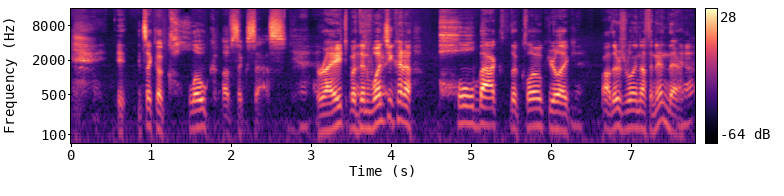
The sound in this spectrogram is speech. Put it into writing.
it, it's like a cloak of success yeah. right? But then once right. you kind of pull back the cloak you're like Yeah. wow there's really nothing in there. Yeah.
